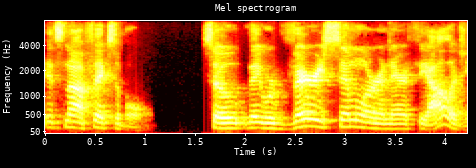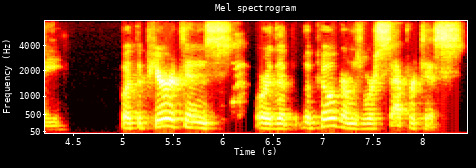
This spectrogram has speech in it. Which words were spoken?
it's not fixable. So they were very similar in their theology, but the Puritans or the, the pilgrims were separatists.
